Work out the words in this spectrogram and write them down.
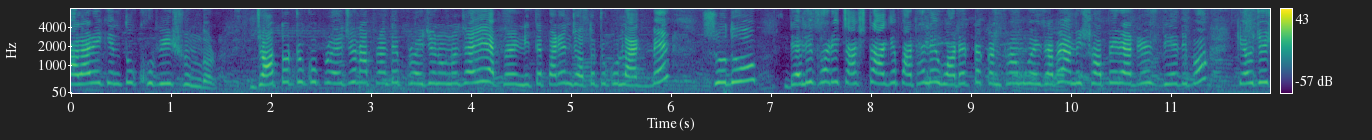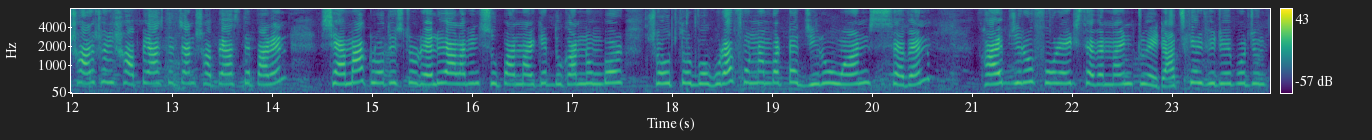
কালারই কিন্তু খুবই সুন্দর। যতটুকু প্রয়োজন আপনাদের প্রয়োজন অনুযায়ী আপনারা নিতে পারেন, যতটুকু লাগবে। শুধু ডেলিভারি চার্জটা আগে পাঠালে অর্ডারটা কনফার্ম হয়ে যাবে। আমি শপের অ্যাড্রেস দিয়ে দিব। কেউ যদি সরাসরি শপে আসতে চান শপে আসতে পারেন। Shyama cloth store railway Alamin super market দোকান নম্বর সত্তর বগুড়া ফোন নাম্বারটা zero one seven five zero four eight seven nine two eight আজকের ভিডিও পর্যন্ত,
